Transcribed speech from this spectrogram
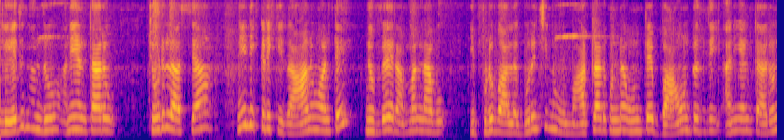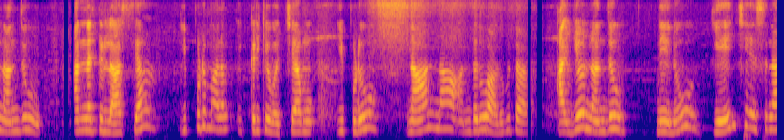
లేదు నందు అని అంటారు. చూడు లాస్య నేను ఇక్కడికి రాను అంటే నువ్వే రమ్మన్నావు. ఇప్పుడు వాళ్ళ గురించి నువ్వు మాట్లాడకుండా ఉంటే బాగుంటుంది అని అంటారు నందు. అన్నట్టు లాస్య ఇప్పుడు మనం ఇక్కడికి వచ్చాము. ఇప్పుడు నాన్న అందరూ అడుగుతారు. అయ్యో నందు నేను ఏం చేసినా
